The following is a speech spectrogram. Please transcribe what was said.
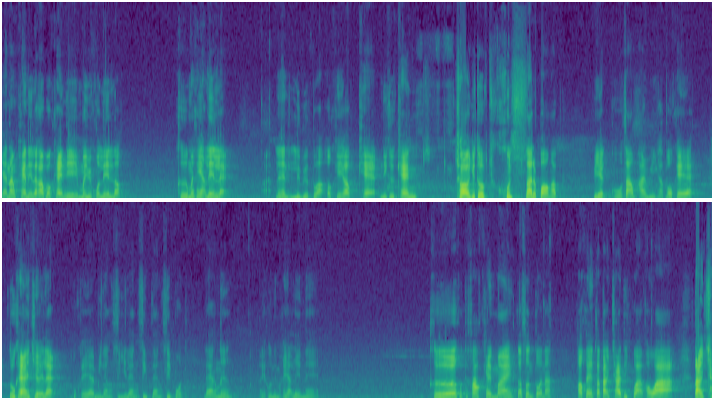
อย่านั่งแคนนี่แหละครับเพราะแคนนี้ไม่มีคนเล่นหรอกคือไม่ขยันเล่นแหละเล่นรีวิวตัวโอเคครับแคนนี่คือแคนช่อง YouTube คุณซาดปองครับพี่เอ็กโหสามพันวีครับ โอเคดูแค่เฉยแหละ โอเค มีแรงสี่แรงสิบแรงสิบหมด แรงหนึ่งไอ้คุณนี่ไม่ขยันเล่นแน่คือคุณจะเข้าแข่งไหมก็ส่วนตัวนะ เข้าแข่งกับต่างชาติดีกว่า เพราะว่าต่างช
